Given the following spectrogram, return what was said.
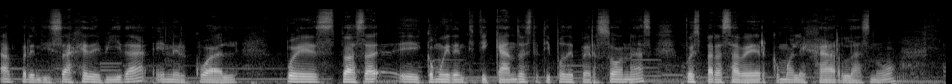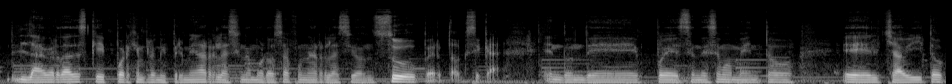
aprendizaje de vida en el cual pues vas eh, como identificando este tipo de personas, pues para saber cómo alejarlas, ¿no? La verdad es que, por ejemplo, mi primera relación amorosa fue una relación súper tóxica, en donde pues en ese momento el chavito,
